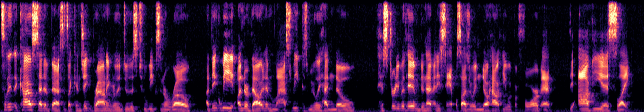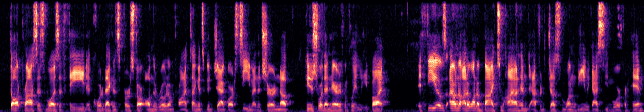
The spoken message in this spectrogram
something that Kyle said it best. It's like, can Jake Browning really do this two weeks in a row? I think we undervalued him last week because we really had no history with him. We didn't have any sample size really know how he would perform. And the obvious like thought process was a fade a quarterback in his first start on the road on primetime against a good Jaguars team. And then sure enough, he destroyed that narrative completely. But it feels I don't know, I don't want to buy too high on him after just one week. We gotta see more from him.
